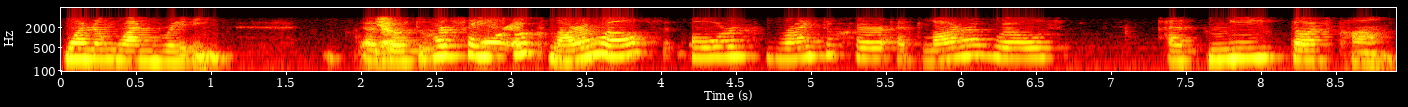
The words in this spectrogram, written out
one-on-one reading. Uh, Yeah. Go to her Facebook, Lara Wells, or write to her at larawells at me.com.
